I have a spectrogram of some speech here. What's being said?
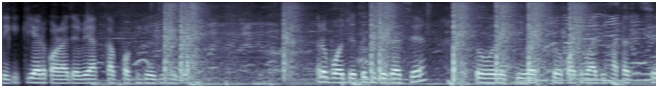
দিকে, কি আর করা যাবে? এক কাপ কফি খেয়েছি শুধু। তাহলে বরযাত্রী ঢুকে গেছে। তো দেখতেই পাচ্ছ কত বাজি ফাটাচ্ছে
